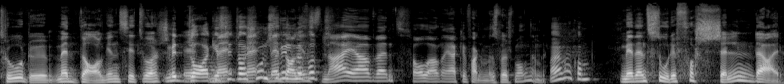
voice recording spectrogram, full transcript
tror du med dagens situasjon Med dagens situasjon med, med, med så ville vi fått Nei, ja, vent, hold an, jeg er ikke ferdig med spørsmålet. nemlig. Nei, men kom med den store forskjellen det er,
